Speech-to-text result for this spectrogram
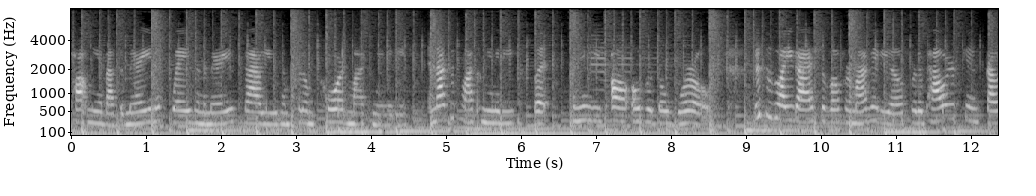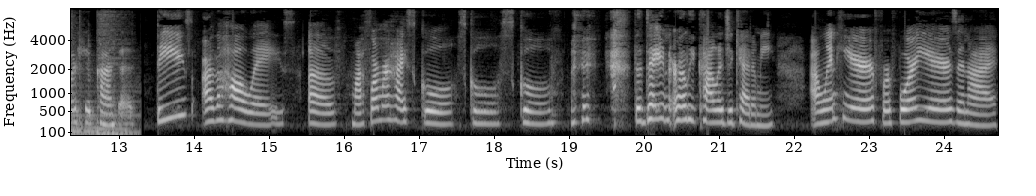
taught me about the Marianist ways and the Marianist values and put them toward my community. And not just my community, but communities all over the world. This is why you guys should vote for my video for the Power of 10 Scholarship Contest. These are the hallways of my former high school, school, school, the Dayton Early College Academy. I went here for four years and I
